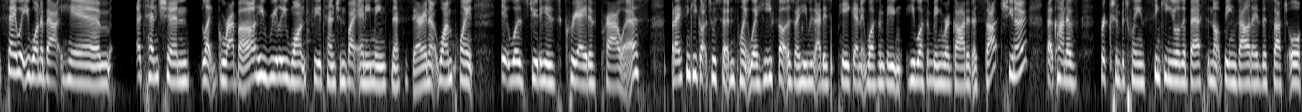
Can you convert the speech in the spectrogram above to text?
say what you want about him, attention like grabber. He really wants the attention by any means necessary. And at one point, it was due to his creative prowess. But I think he got to a certain point where he felt as though he was at his peak, and it wasn't being he wasn't being regarded as such. You know that kind of friction between thinking you're the best and not being validated as such, or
